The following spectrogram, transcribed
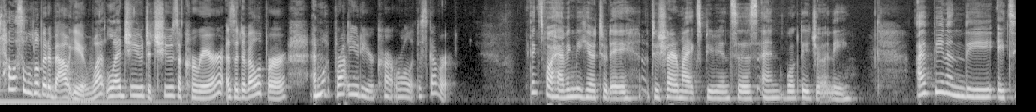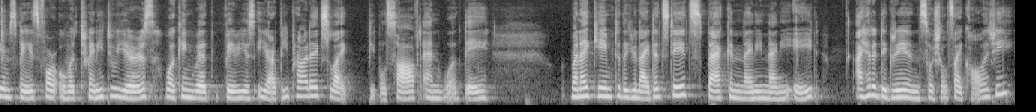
tell us a little bit about you. What led you to choose a career as a developer, and what brought you to your current role at Discover? Thanks for having me here today to share my experiences and workday journey. I've been in the HCM space for over 22 years, working with various ERP products like PeopleSoft and Workday. When I came to the United States back in 1998, I had a degree in social psychology,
